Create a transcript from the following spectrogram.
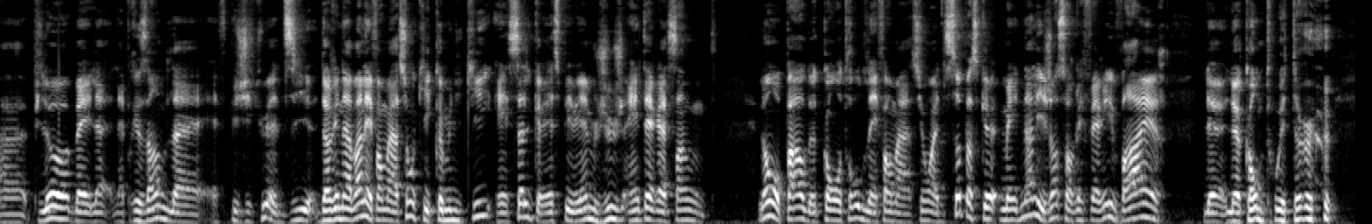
Euh, puis là, ben, la, la, présidente de la FPGQ a dit « Dorénavant, l'information qui est communiquée est celle que le SPVM juge intéressante. » Là, on parle de contrôle de l'information. Elle dit ça parce que maintenant, les gens sont référés vers le, le compte Twitter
